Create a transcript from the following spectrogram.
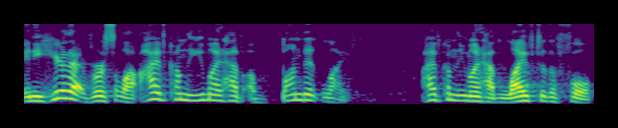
And you hear that verse a lot. I have come that you might have abundant life. I have come that you might have life to the full.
